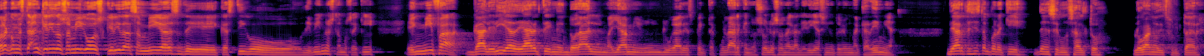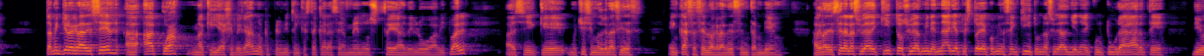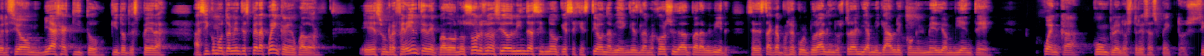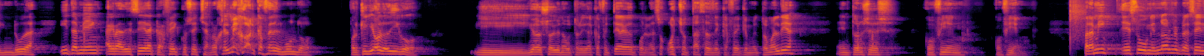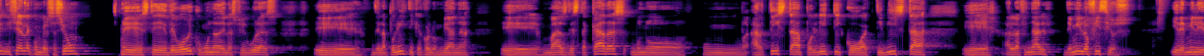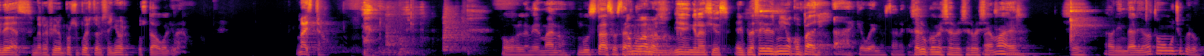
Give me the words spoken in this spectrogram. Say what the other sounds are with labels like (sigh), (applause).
Hola, ¿cómo están queridos amigos, queridas amigas de Castigo Divino? Estamos aquí en MIFA, Galería de Arte en el Doral, Miami, un lugar espectacular que no solo es una galería, sino también una academia de arte. Si están por aquí, dense un salto, lo van a disfrutar. También quiero agradecer a Aqua, maquillaje vegano, que permiten que esta cara sea menos fea de lo habitual. Así que muchísimas gracias. En casa se lo agradecen también. Agradecer a la ciudad de Quito, ciudad milenaria, tu historia comienza en Quito, una ciudad llena de cultura, arte, diversión. Viaja a Quito, Quito te espera. Así como también te espera Cuenca en Ecuador. Es un referente de Ecuador, no solo es una ciudad linda, sino que se gestiona bien, es la mejor ciudad para vivir. Se destaca por ser cultural, industrial y amigable con el medio ambiente. Cuenca cumple los tres aspectos, sin duda. Y también agradecer a Café Cosecha Roja, el mejor café del mundo, porque yo lo digo, y yo soy una autoridad cafetera por las ocho tazas de café que me tomo al día, entonces confíen, confíen. Para mí es un enorme placer iniciar la conversación este, de hoy con una de las figuras eh, de la política colombiana eh, más destacadas, uno, un artista, político, activista, eh, a la final de mil oficios y de mil ideas. Me refiero, por supuesto, al señor Gustavo Bolívar. Maestro. Hola, mi hermano. Un gustazo estar ¿Cómo en tu vamos? programa. Bien, gracias. El placer es mío, compadre. Ay, qué bueno estar acá. Salud con esa cervecita. Vamos a ver, Sí. a brindar. Yo no tomo mucho, pero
